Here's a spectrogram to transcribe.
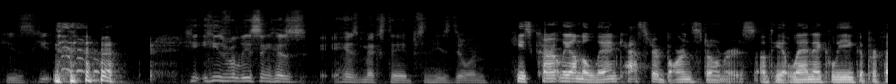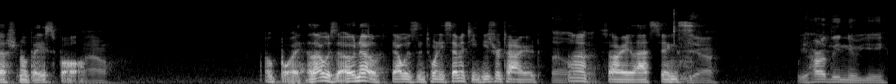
He's he, he he's releasing his his mixtapes and he's doing. He's currently on the Lancaster Barnstormers of the Atlantic League of Professional Baseball. Wow. Oh boy, that was oh no, that was in 2017. He's retired. Oh, okay. ah, sorry, Lastings. Yeah, we hardly knew ye.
